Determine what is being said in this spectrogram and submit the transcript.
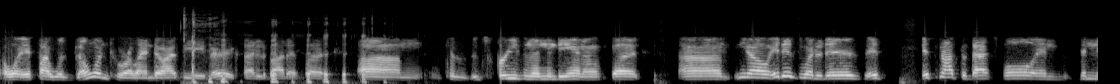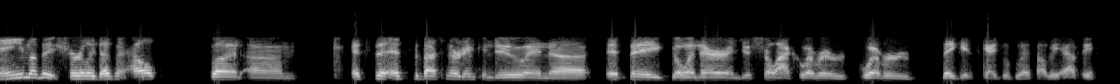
Oh, if I was going to Orlando, I'd be very excited about it, but because um, it's freezing in Indiana. But um, you know, it is what it is. It's it's not the best bowl, and the name of it surely doesn't help. But um, it's the it's the best Notre Dame can do, and uh, if they go in there and just shellac whoever whoever they get scheduled with, I'll be happy.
